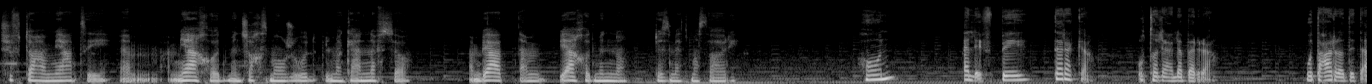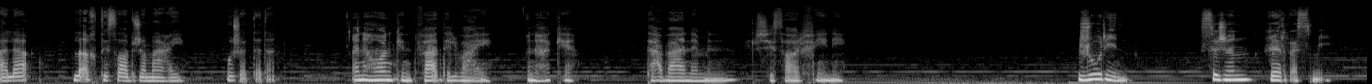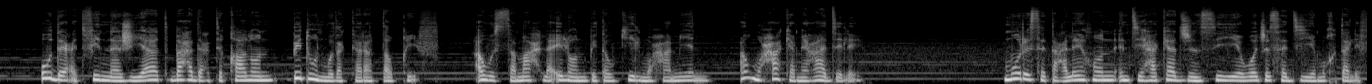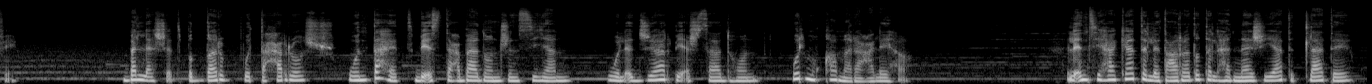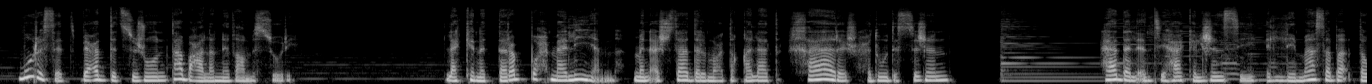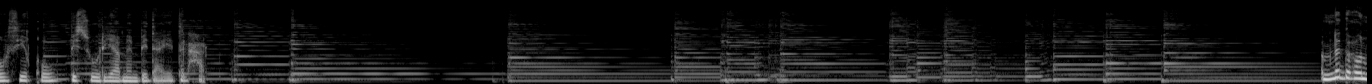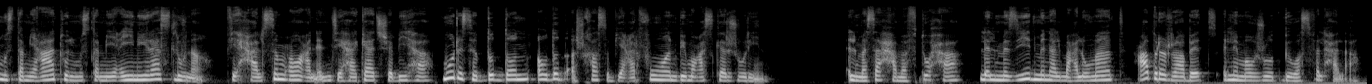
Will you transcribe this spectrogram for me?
شفته عم يعطي عم ياخد من شخص موجود بالمكان نفسه. عم بيعط عم بياخد منه جزمة مصاري. هون ألف ب تركها وطلع لبرا. وتعرضت آلاء لاغتصاب جماعي مجددا. أنا هون كنت فاقدة الوعي. منهكة. تعبانة من كل شي صار فيني. جورين. سجن غير رسمي. أودعت فيه الناجيات بعد اعتقالهم بدون مذكرات توقيف أو السماح لإلهم بتوكيل محامين أو محاكمة عادلة. مورست عليهم انتهاكات جنسية وجسدية مختلفة. بلشت بالضرب والتحرش وانتهت باستعبادهم جنسيا والإتجار بأجسادهم والمقامرة عليها. الانتهاكات اللي تعرضت لها الناجيات الثلاثة مورست بعدة سجون تابعة للنظام السوري. لكن التربح ماليا من أجساد المعتقلات خارج حدود السجن هذا الانتهاك الجنسي اللي ما سبق توثيقه بسوريا من بداية الحرب. مندعو المستمعات والمستمعين يراسلونا في حال سمعوا عن انتهاكات شبيهة مورست ضدهم أو ضد أشخاص بيعرفوهم بمعسكر جورين. المساحة مفتوحة للمزيد من المعلومات عبر الرابط اللي موجود بوصف الحلقة.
